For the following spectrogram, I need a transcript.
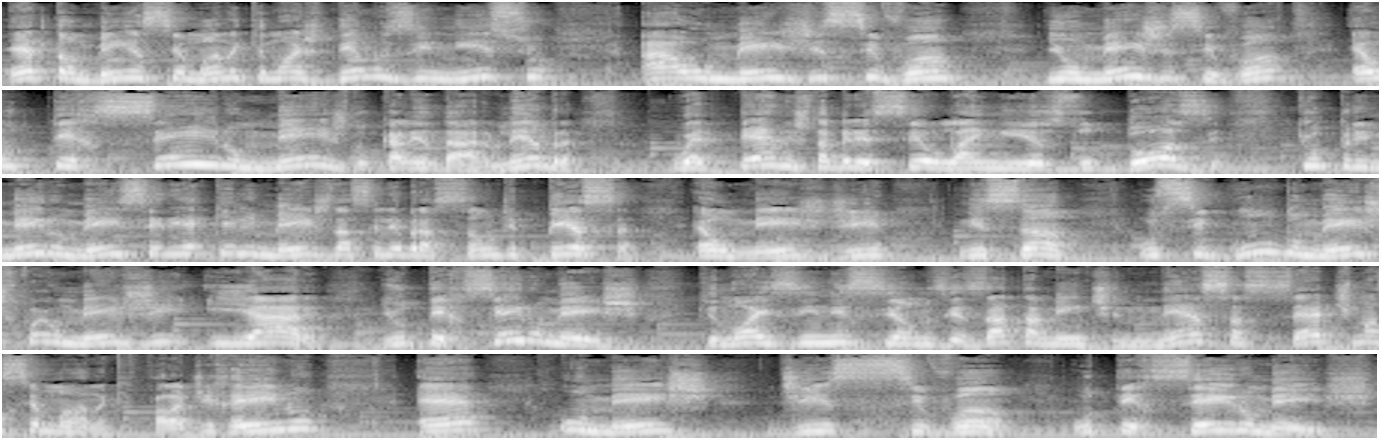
É também a semana que nós demos início ao mês de Sivan. E o mês de Sivan é o terceiro mês do calendário. Lembra? O Eterno estabeleceu lá em Êxodo 12 que o primeiro mês seria aquele mês da celebração de Pessa, é o mês de Nissan. O segundo mês foi o mês de Iar e o terceiro mês que nós iniciamos exatamente nessa sétima semana que fala de reino é o mês de Sivan, o terceiro mês.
